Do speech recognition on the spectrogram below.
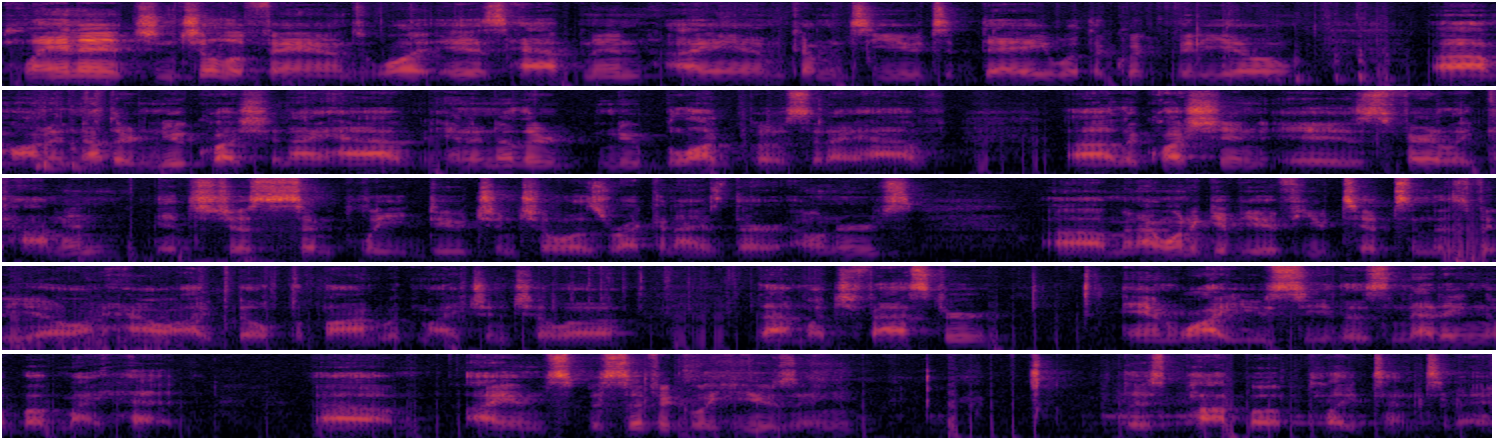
Planet Chinchilla fans, what is happening? I am coming to you today with a quick video um, on another new question I have and another new blog post that I have. Uh, the question is fairly common. It's just simply do chinchillas recognize their owners? Um, and I want to give you a few tips in this video on how I built the bond with my chinchilla that much faster and why you see this netting above my head. Um, I am specifically using this pop-up play tent today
